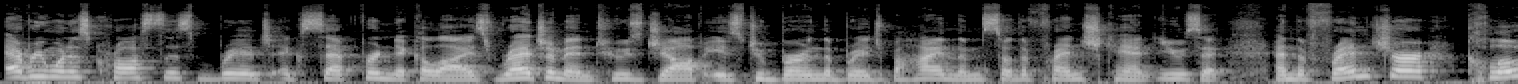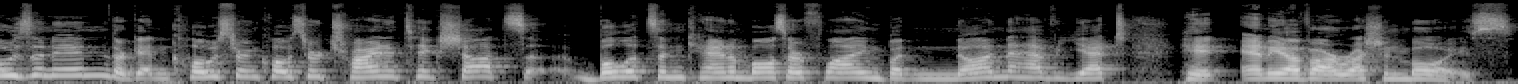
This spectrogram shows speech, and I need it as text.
everyone has crossed this bridge except for Nikolai's regiment, whose job is to burn the bridge behind them so the French can't use it. And the French are closing in, they're getting closer and closer, trying to take shots. Bullets and cannonballs are flying, but none have yet hit any of our Russian boys.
